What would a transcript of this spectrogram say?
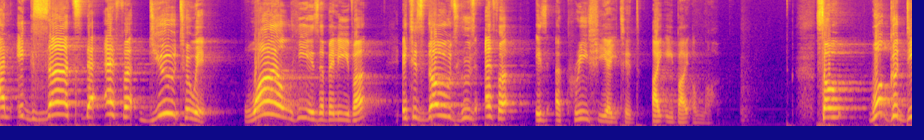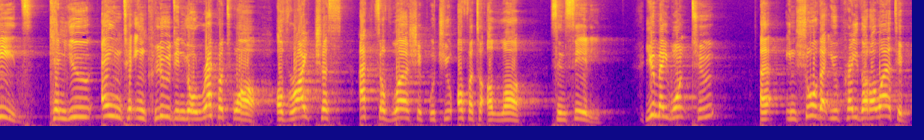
and exerts the effort due to it while he is a believer, it is those whose effort is appreciated, i.e., by Allah. So, what good deeds can you aim to include in your repertoire of righteous acts of worship which you offer to Allah sincerely? You may want to uh, ensure that you pray the rawatib,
